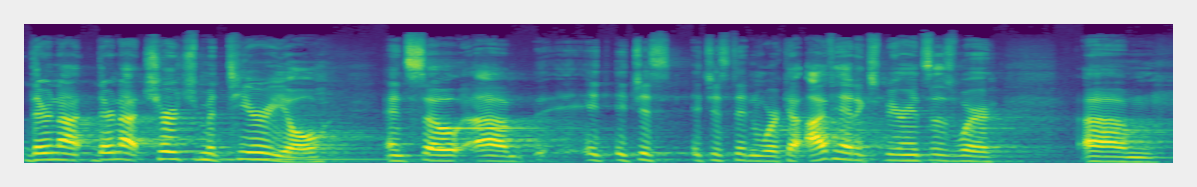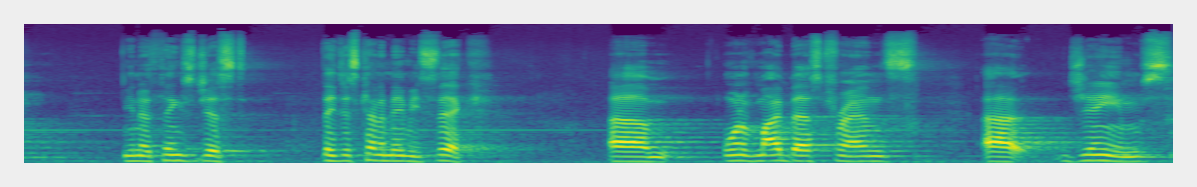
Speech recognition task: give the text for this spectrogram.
they're, not, they're not church material. And so um, it, it, just, it just didn't work out. I've had experiences where, um, you know, things just, they just kind of made me sick. Um, one of my best friends, uh, James,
